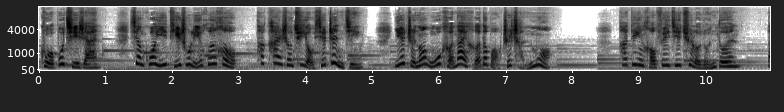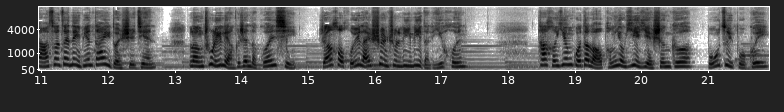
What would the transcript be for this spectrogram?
果不其然，向郭姨提出离婚后，他看上去有些震惊，也只能无可奈何地保持沉默。他订好飞机去了伦敦，打算在那边待一段时间，冷处理两个人的关系。然后回来顺顺利利的离婚，他和英国的老朋友夜夜笙歌，不醉不归。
